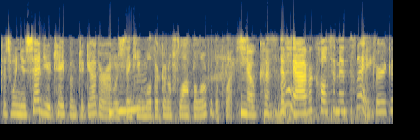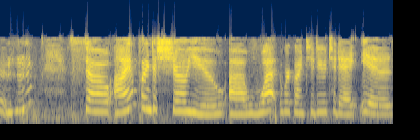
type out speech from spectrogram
Because when you said you tape them together, I was thinking, well, they're going to flop all over the place. No, because the Oh. fabric holds them in place. Very good. hmm So I am going to show you uh, what we're going to do today is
